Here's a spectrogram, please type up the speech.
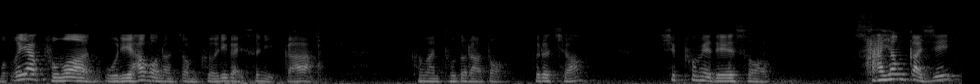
뭐 의약품은 우리하고는 좀 거리가 있으니까 그만두더라도 그렇죠. 식품에 대해서 사형까지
